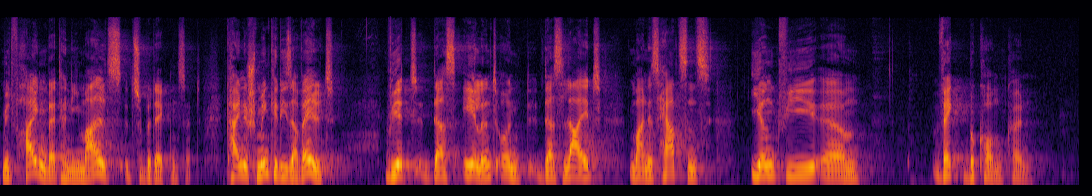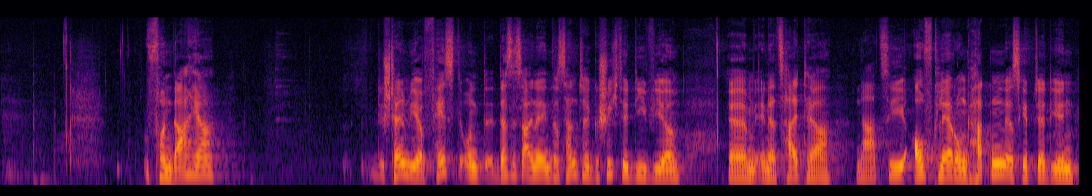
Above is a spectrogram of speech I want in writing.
mit Feigenblättern niemals zu bedecken sind. Keine Schminke dieser Welt wird das Elend und das Leid meines Herzens irgendwie ähm, wegbekommen können. Von daher stellen wir fest, und das ist eine interessante Geschichte, die wir ähm, in der Zeit der Nazi-Aufklärung hatten. Es gibt ja den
